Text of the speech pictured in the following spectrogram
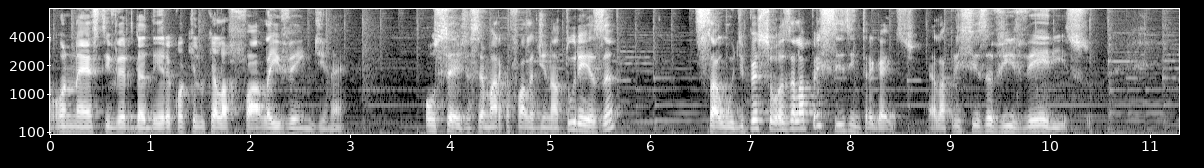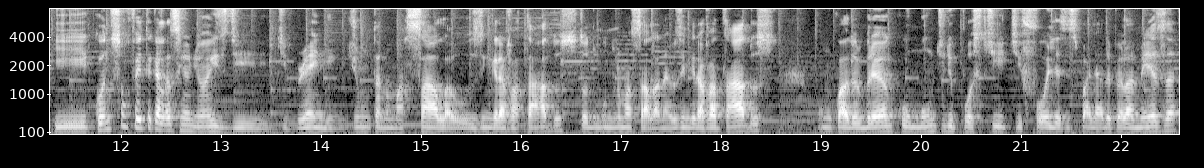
honesta e verdadeira com aquilo que ela fala e vende, né? Ou seja, se a marca fala de natureza, saúde e pessoas, ela precisa entregar isso. Ela precisa viver isso. E quando são feitas aquelas reuniões de, de branding, junta numa sala os engravatados, todo mundo numa sala, né? Os engravatados, um quadro branco, um monte de post-it e folhas espalhada pela mesa,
